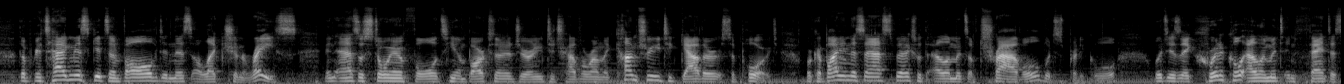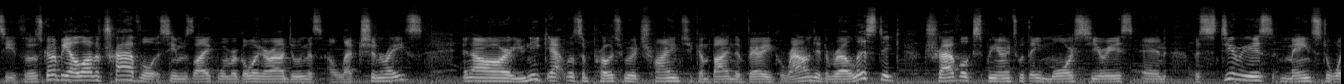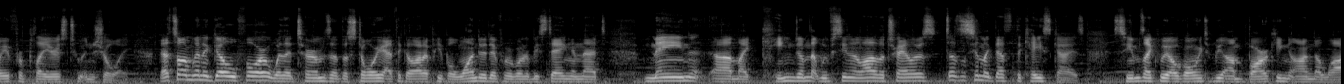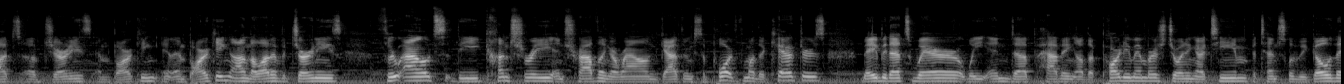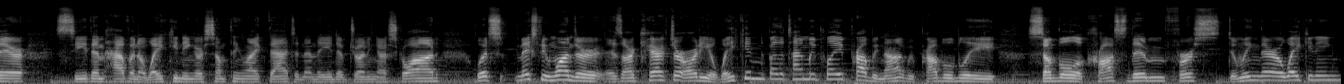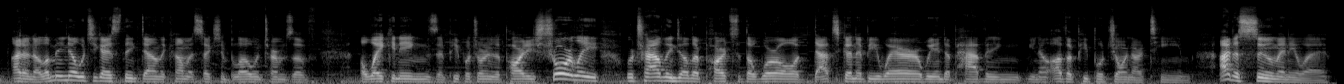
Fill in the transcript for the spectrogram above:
the protagonist gets involved in this election race, and as the story unfolds, he embarks on a journey to travel around the country to gather support. We're combining this aspect with elements of travel, which is pretty cool, which is a critical element in fantasy. So there's going to be a lot of travel, it seems like, when we're going around doing this election race. In our unique Atlus approach, we are trying to combine the very grounded and realistic travel experience with a more serious and mysterious main story for players to enjoy. That's what I'm going to go for with in terms of the story. I think a lot of people wondered if we are going to be staying in that main um, like kingdom that we've seen in a lot of the trailers. Doesn't seem like that's the case, guys. Seems like we are going to be embarking on a lot of journeys, embarking, embarking on a lot of journeys throughout the country and traveling around gathering support from other characters. Maybe that's where we end up having other party members joining our team. Potentially we go there, see them have an awakening or something like that, and then they end up joining our squad. Which makes me wonder, is our character already awakened by the time we play? Probably not. We probably stumble across them first doing their awakening. I don't know. Let me know what you guys think down in the comment section below in terms of awakenings and people joining the party. Surely we're traveling to other parts of the world. That's going to be where we end up having, you know, other people join our team. I'd assume anyway.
